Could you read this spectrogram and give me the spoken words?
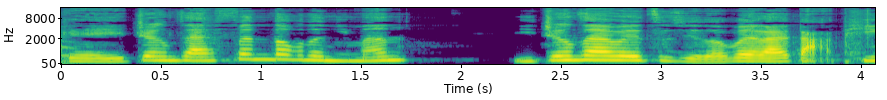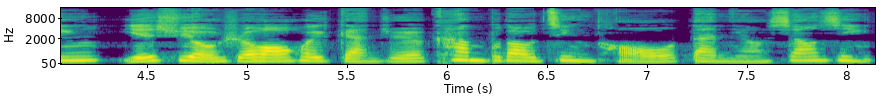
给正在奋斗的你们，你正在为自己的未来打拼。也许有时候会感觉看不到尽头，但你要相信。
